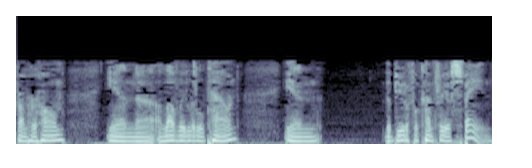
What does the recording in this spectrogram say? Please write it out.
from her home in uh, a lovely little town in the beautiful country of Spain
